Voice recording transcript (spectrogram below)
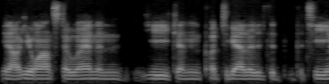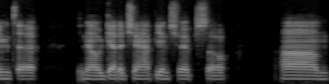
you know, he wants to win and he can put together the, the team to, you know, get a championship. So, um,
